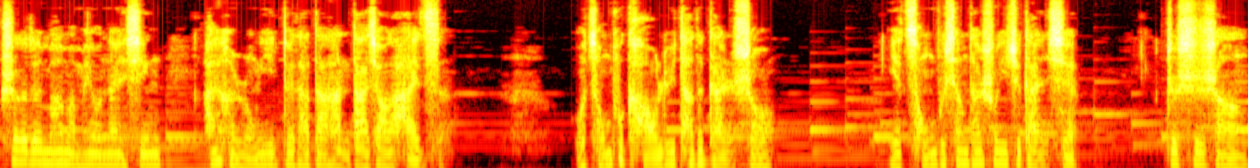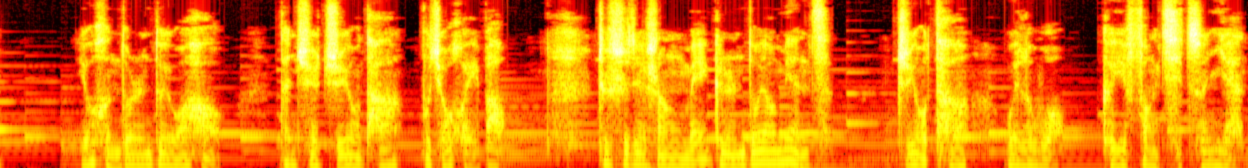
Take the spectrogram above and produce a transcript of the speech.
是个对妈妈没有耐心，还很容易对她大喊大叫的孩子。我从不考虑她的感受，也从不向她说一句感谢。这世上有很多人对我好，但却只有她不求回报。这世界上每个人都要面子，只有她为了我可以放弃尊严。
